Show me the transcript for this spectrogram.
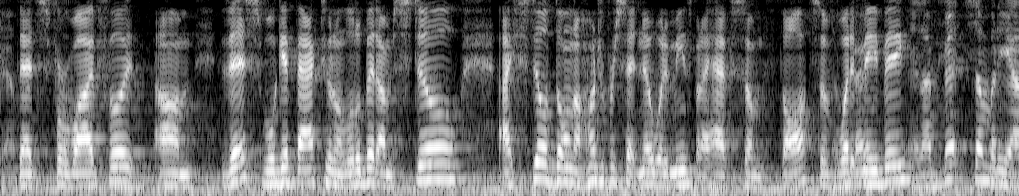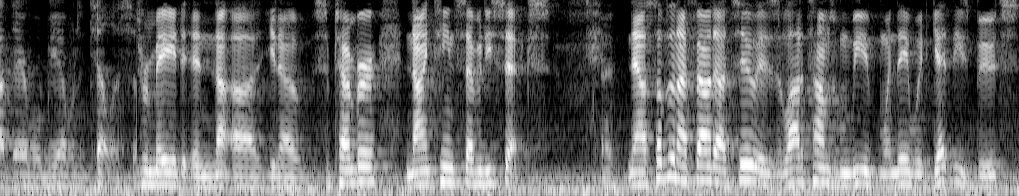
Yep. That's for wide foot. Um, this, we'll get back to in a little bit. I'm still, I still don't 100% know what it means, but I have some thoughts of okay. what it may be. And I bet somebody out there will be able to tell us. These were made in, uh, you know, September 1976. Okay. Now, something I found out too is a lot of times when we when they would get these boots,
